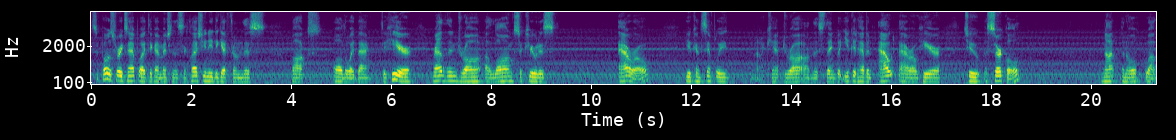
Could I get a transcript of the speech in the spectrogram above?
suppose for example, I think I mentioned this in class, you need to get from this box all the way back to here, rather than draw a long circuitous arrow, you can simply, no, I can't draw on this thing, but you could have an out arrow here to a circle, not an oval, well,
